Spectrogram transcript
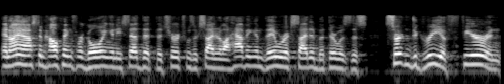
And I asked him how things were going and he said that the church was excited about having him. They were excited, but there was this certain degree of fear and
